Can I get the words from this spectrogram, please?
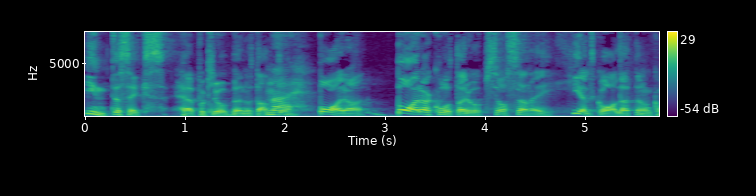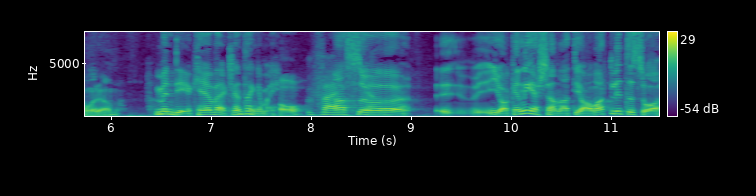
inte sex här på klubben utan Nej. de bara, bara kåtar upp sig och sen är helt galet när de kommer hem. Men det kan jag verkligen tänka mig. Ja. Verkligen. Alltså, jag kan erkänna att jag har varit lite så,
